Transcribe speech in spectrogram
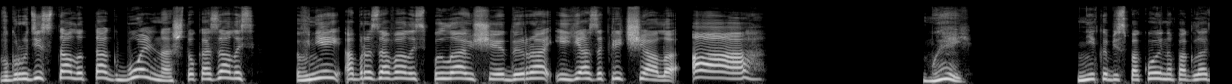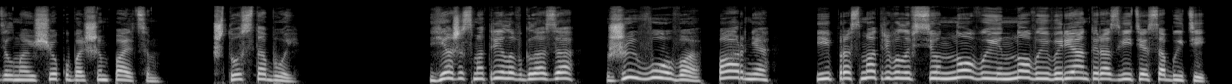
В груди стало так больно, что казалось, в ней образовалась пылающая дыра, и я закричала а, Мэй! Ника беспокойно погладил мою щеку большим пальцем. «Что с тобой?» Я же смотрела в глаза живого парня и просматривала все новые и новые варианты развития событий.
